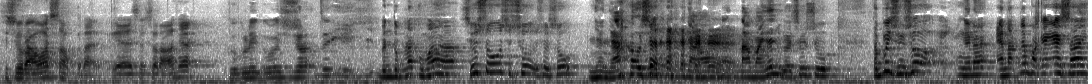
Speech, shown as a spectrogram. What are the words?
Susu rawas sok ya susu rawasnya Google gue susu teh, i- i- bentuknya kumaha? susu susu susu Nyanyau nyaho, namanya juga susu. Tapi susu enaknya pakai es ay.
